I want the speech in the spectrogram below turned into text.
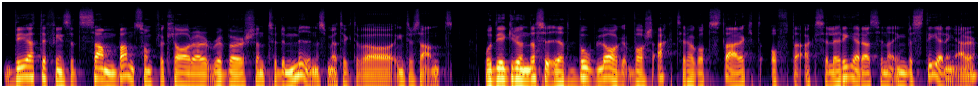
det är att det finns ett samband som förklarar reversion to the mean som jag tyckte var intressant. Och det grundar sig i att bolag vars aktier har gått starkt ofta accelererar sina investeringar.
